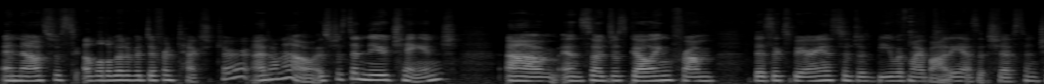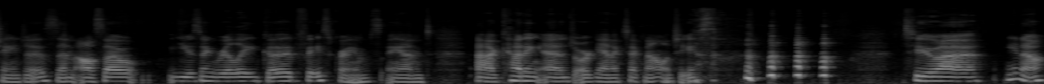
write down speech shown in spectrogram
And now it's just a little bit of a different texture. I don't know. It's just a new change. Um, and so just going from this experience to just be with my body as it shifts and changes, and also using really good face creams and uh, cutting edge organic technologies to, uh, you know,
